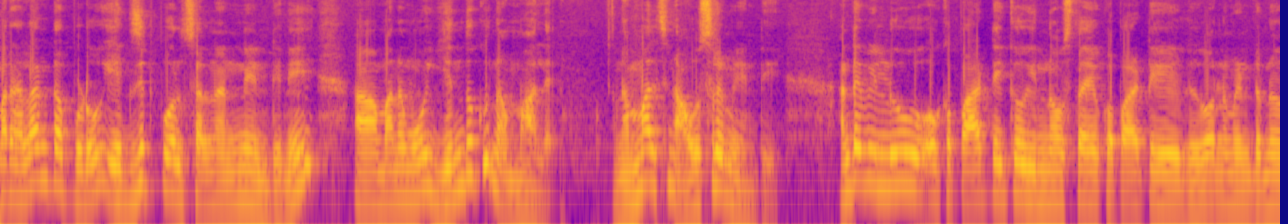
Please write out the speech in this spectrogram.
మరి అలాంటప్పుడు ఎగ్జిట్ పోల్స్ అన్నింటినీ మనము ఎందుకు నమ్మాలి? నమ్మాల్సిన అవసరం ఏంటి? అంటే వీళ్ళు ఒక పార్టీకి ఇన్ని వస్తాయి ఒక పార్టీ గవర్నమెంట్ను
